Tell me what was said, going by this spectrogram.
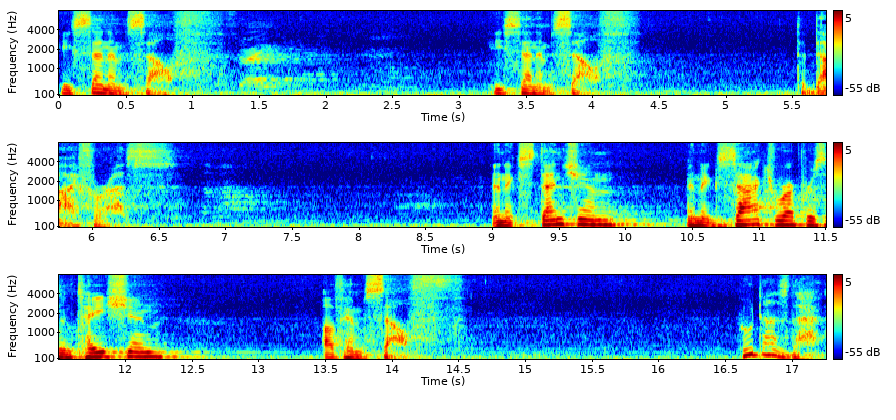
He sent himself. He sent himself to die for us. An extension, an exact representation of himself. Who does that?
